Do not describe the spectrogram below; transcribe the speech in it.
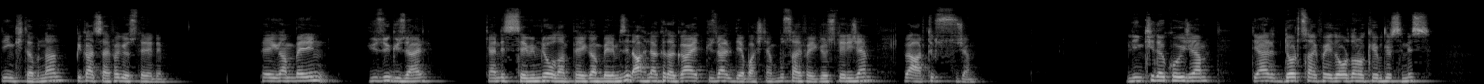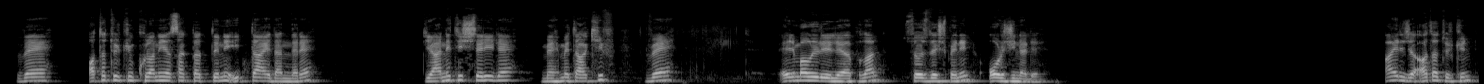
din kitabından birkaç sayfa gösterelim. Peygamberin yüzü güzel, kendisi sevimli olan peygamberimizin ahlakı da gayet güzel diye başlayan bu sayfayı göstereceğim ve artık susacağım. Linki de koyacağım. Diğer 4 sayfayı da oradan okuyabilirsiniz. Ve Atatürk'ün Kur'an'ı yasaklattığını iddia edenlere Diyanet İşleri'yle Mehmet Akif ve Elmalı ile yapılan sözleşmenin orijinali. Ayrıca Atatürk'ün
